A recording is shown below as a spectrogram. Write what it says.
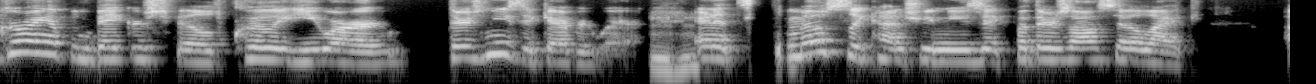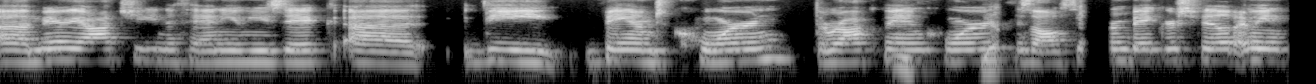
growing up in Bakersfield, clearly you are there's music everywhere, mm-hmm. and it's mostly country music, but there's also like uh, mariachi, Nathaniel music. Uh, the band Korn, the rock band Korn, yep. is also from Bakersfield. I mean,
